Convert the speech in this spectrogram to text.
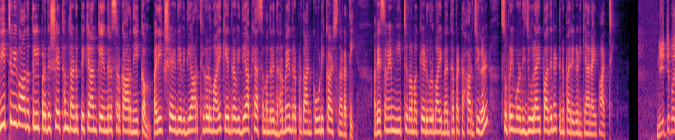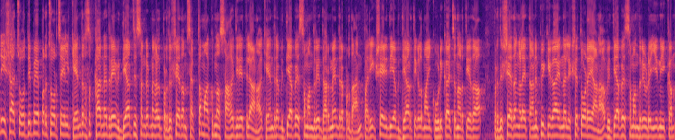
നീറ്റ് വിവാദത്തിൽ പ്രതിഷേധം തണുപ്പിക്കാൻ കേന്ദ്ര സർക്കാർ നീക്കം. പരീക്ഷ എഴുതിയ വിദ്യാർത്ഥികളുമായി കേന്ദ്ര വിദ്യാഭ്യാസ മന്ത്രി ധർമ്മേന്ദ്ര പ്രധാൻ കൂടിക്കാഴ്ച നടത്തി. അതേസമയം നീറ്റ് ക്രമക്കേടുകളുമായി ബന്ധപ്പെട്ട ഹർജികൾ സുപ്രീംകോടതി ജൂലൈ പതിനെട്ടിന് പരിഗണിക്കാനായി മാറ്റി. നീറ്റ് പരീക്ഷ ചോദ്യപേപ്പർ ചോർച്ചയിൽ കേന്ദ്ര സർക്കാരിനെതിരെ വിദ്യാർത്ഥി സംഘടനകൾ പ്രതിഷേധം ശക്തമാക്കുന്ന സാഹചര്യത്തിലാണ് കേന്ദ്ര വിദ്യാഭ്യാസ മന്ത്രി ധർമ്മേന്ദ്ര പ്രധാൻ പരീക്ഷ എഴുതിയ വിദ്യാർത്ഥികളുമായി കൂടിക്കാഴ്ച നടത്തിയത്. പ്രതിഷേധങ്ങളെ തണുപ്പിക്കുക എന്ന ലക്ഷ്യത്തോടെയാണ് വിദ്യാഭ്യാസ മന്ത്രിയുടെ ഈ നീക്കം.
